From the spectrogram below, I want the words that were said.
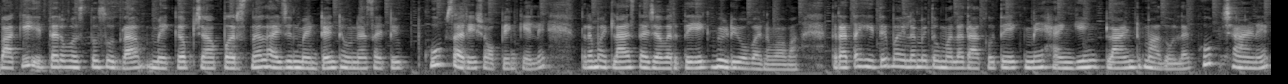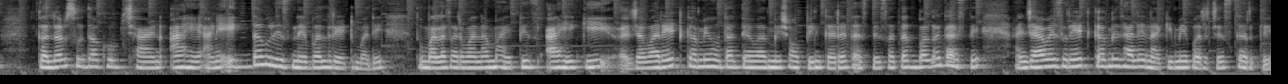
बाकी इतर वस्तूसुद्धा मेकअपच्या पर्सनल हायजीन मेंटेन ठेवण्यासाठी खूप सारी शॉपिंग केले. तर म्हटलं आज त्याच्यावरती एक व्हिडिओ बनवावा. तर आता इथे पहिलं मी तुम्हाला दाखवते एक मी हँगिंग प्लांट मागवला आहे खूप छान आहे. कलरसुद्धा खूप छान आहे आणि एकदम रिजनेबल रेटमध्ये तुम्हाला सर्वांना माहितीच आहे की जेव्हा रेट कमी होतात तेव्हा मी शॉपिंग करत असते सतत बघत असते आणि ज्यावेळेस रेट कमी झाले ना की मी परचेस करते.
